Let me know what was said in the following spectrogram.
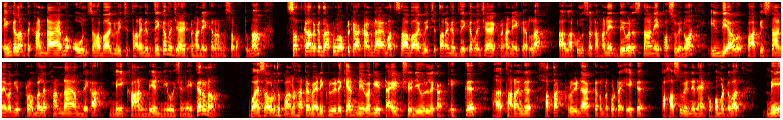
එංගලන්ත කණ්ඩායම ඔවුන් සහභාගී වෙච්ච තරග දෙකම ජයග්‍රහණය කරන්න සමත් වුණා. සත්කාරක දකුණු අප්‍රිකා කණ්ඩායමත් සහභාගී වෙච්ච තරඟ දෙකම ජයග්‍රහණය කරලා ලකුණු සටහනේ දෙවන ස්ථානයේ පසු වෙනවා. ඉන්දියාව පාකිස්තානය වගේ ප්‍රබල කණ්ඩායම් දෙකක් මේ කාණ්ඩය නියෝජනය කරනවා. වයස අවුරුදු 50ට වැඩි ක්‍රීඩකයන් මේ වගේ ටයිට් ෂෙඩියුල් එකක් එක්ක තරඟ හතක් ක්‍රීඩා කරනකොට ඒක පහසු වෙන්නේ නැහැ කොහොමටවත් මේ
